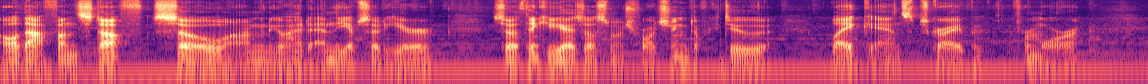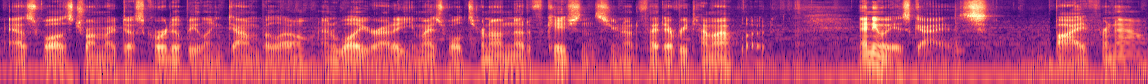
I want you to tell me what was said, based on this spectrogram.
all that fun stuff. So, I'm going to go ahead and end the episode here. So, thank you guys all so much for watching. Don't forget to like and subscribe for more, as well as join my Discord. It'll be linked down below. And while you're at it, you might as well turn on notifications so you're notified every time I upload. Anyways, guys, bye for now.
